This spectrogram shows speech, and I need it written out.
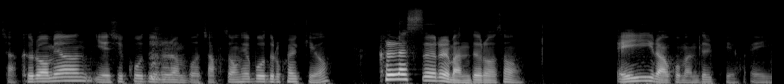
자, 그러면 예시 코드를 한번 작성해 보도록 할게요. 클래스를 만들어서 A라고 만들게요. A.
